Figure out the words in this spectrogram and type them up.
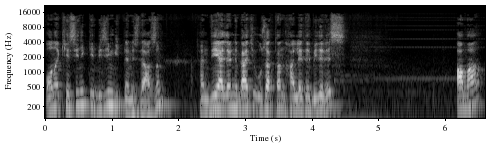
ona kesinlikle bizim gitmemiz lazım. Yani diğerlerini belki uzaktan halledebiliriz. Ama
